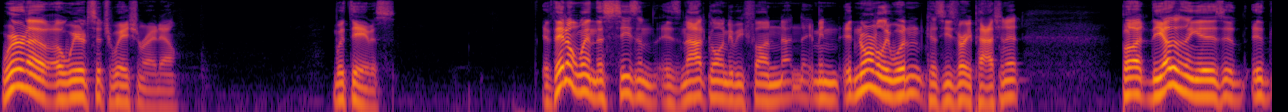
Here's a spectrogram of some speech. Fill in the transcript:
We're in a, a weird situation right now with Davis. If they don't win, this season is not going to be fun. I mean, it normally wouldn't because he's very passionate. But the other thing is, it, it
